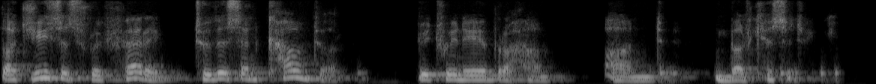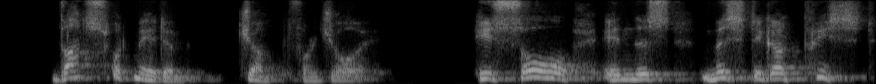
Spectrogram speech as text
that Jesus referring to this encounter between Abraham and Melchizedek. That's what made him jump for joy. He saw in this mystical priest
